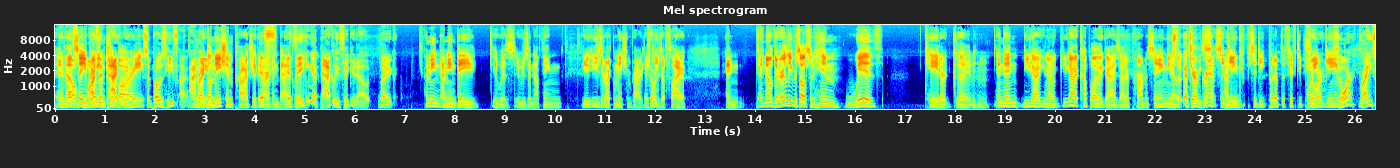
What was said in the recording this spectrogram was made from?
and, And let's say you bring Marvin in Bagley. Jabari, Suppose he. f- I, I mean, reclamation project if, Marvin Bagley. if they can get Bagley figured out, like I mean, I mean, they it was it was a nothing. He's a reclamation project. Sure. He's a flyer, and I know the early results of him with Cade are good. Mhm. And then you got you know you got a couple other guys that are promising. You, You know, still got Jerami Grant. Saddiq I mean- Saddiq put up the fifty point sure, game. sure, right.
